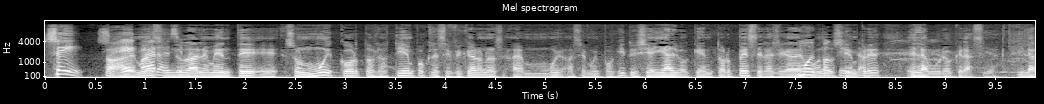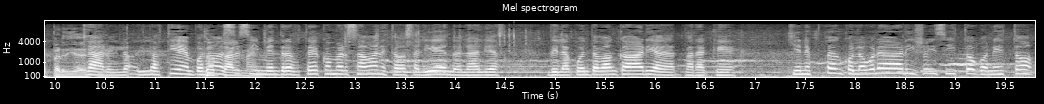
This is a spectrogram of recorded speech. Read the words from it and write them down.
Sí, además, indudablemente eh, son muy cortos los tiempos, clasificaron hace muy, hace muy, poquito y si hay algo que entorpece la llegada del fondo siempre es la burocracia y la pérdida de tiempo. Claro, y, los tiempos, ¿no? mientras ustedes conversaban estaba saliendo el alias de la cuenta bancaria para que quienes puedan colaborar y yo insisto con esto,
